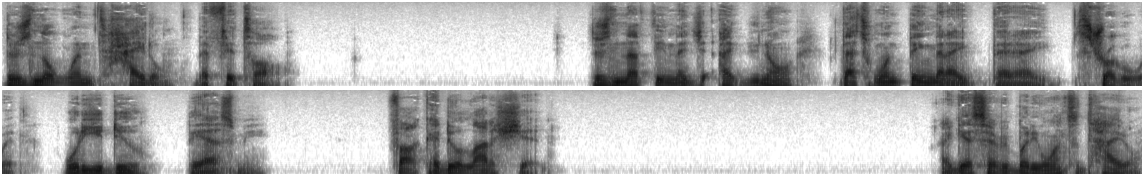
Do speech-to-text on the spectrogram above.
There's no one title that fits all. There's nothing that, I, you know, that's one thing that I, that I struggle with. What do you do? They ask me. Fuck, I do a lot of shit. I guess everybody wants a title.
